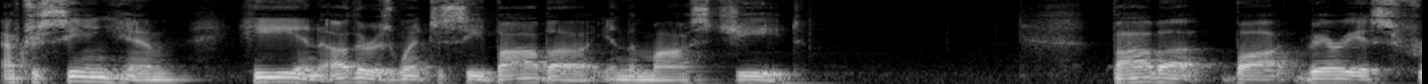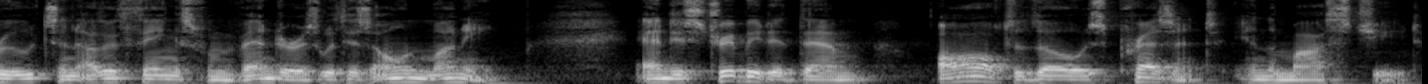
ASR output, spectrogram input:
After seeing him, he and others went to see Baba in the masjid. Baba bought various fruits and other things from vendors with his own money and distributed them all to those present in the masjid.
